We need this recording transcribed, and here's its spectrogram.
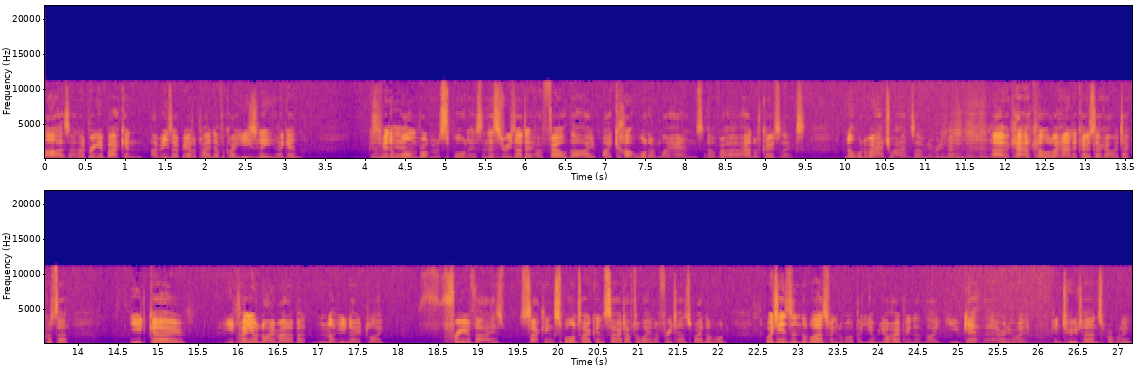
artisan, I'd bring it back, and that means I'd be able to play another quite easily again. Because I think the Yeah. one problem with spawn is, and this is the reason I, don't- I felt that I, I cut one of my hands of uh, hand of Kozilek's, not one of my actual hands. That would be really bad. uh, I cut I cut one of my hand of Kozilek out of my deck. Was that you'd go, you'd pay your nine mana, but not you know like three of that is sacking spawn tokens, so I'd have to wait another three turns to play another one. Which isn't the worst thing in the world, but you're, you're hoping that like you get there anyway in two turns probably.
